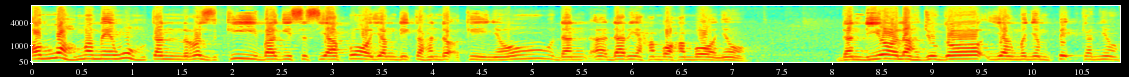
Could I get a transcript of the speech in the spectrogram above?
Allah memewahkan rezeki bagi sesiapa yang dikehendakinya dan uh, dari hamba-hambanya. Dan dialah juga yang menyempitkannya.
